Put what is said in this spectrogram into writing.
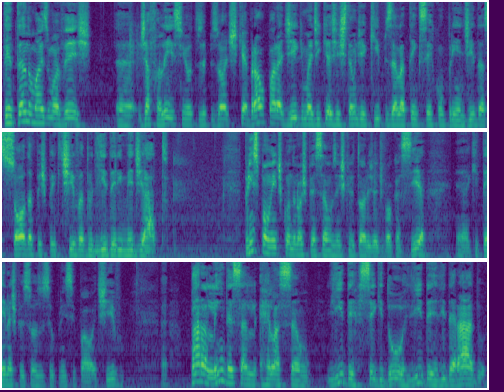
Tentando mais uma vez, é, já falei isso em outros episódios, quebrar o paradigma de que a gestão de equipes ela tem que ser compreendida só da perspectiva do líder imediato. Principalmente quando nós pensamos em escritórios de advocacia, é, que tem nas pessoas o seu principal ativo, é, para além dessa relação líder-seguidor, líder-liderado,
